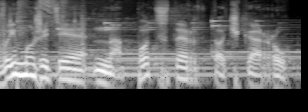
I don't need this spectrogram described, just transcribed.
вы можете на podster.ru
